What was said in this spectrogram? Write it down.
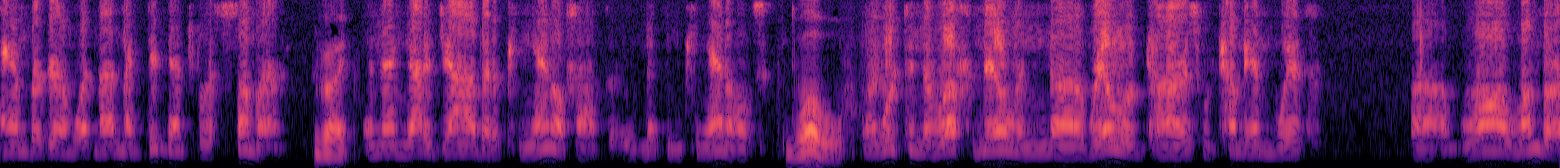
hamburger and whatnot. And I did that for a summer, Right. and then got a job at a piano factory making pianos. Whoa. I worked in the rough mill, and uh, railroad cars would come in with uh, raw lumber,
